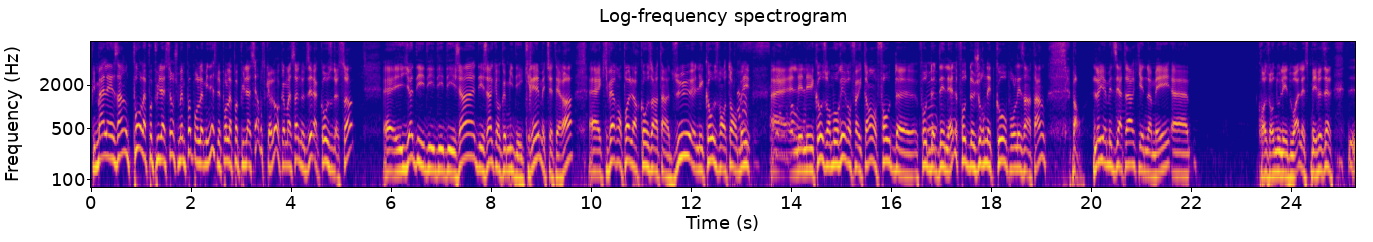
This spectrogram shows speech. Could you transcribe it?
puis malaisante pour la population. Je suis même pas pour le ministre, mais pour la population, parce que là, on commençait à nous dire, à cause de ça, euh, il y a des, des, des, des, gens des gens qui ont commis des crimes, etc., euh, qui verront pas leur cause entendue. Les causes vont tomber. Ah les, les causes vont mourir au feuilleton, faute de faute de mm. délai, faute de journée de cours pour les entendre. Bon, là, il y a un médiateur qui est nommé. Euh, croisons-nous les doigts. Mais je veux dire, euh,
